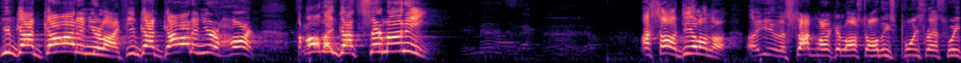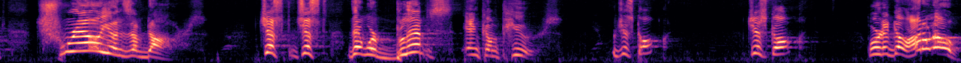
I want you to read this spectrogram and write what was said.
You've got God in your life. You've got God in your heart. All they've got is their money. I saw a deal on the, uh, you know, the stock market lost all these points last week. Trillions of dollars. Just, just that were blips in computers were just gone. Just gone. Where'd it go? I don't know.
